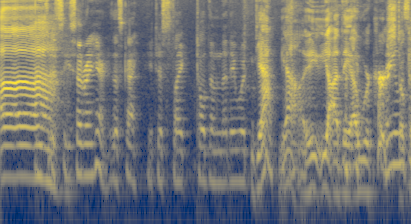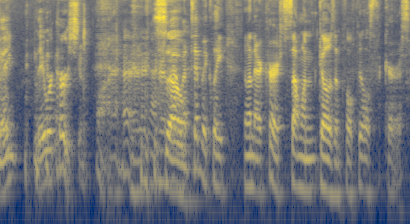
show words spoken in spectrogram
Uh, Just- he said right here, this guy. He just like told them that they would. yeah, yeah, yeah. They uh, were cursed. okay, they were cursed. Well, I heard, I heard So- that, but typically, when they're cursed, someone goes and fulfills the curse.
